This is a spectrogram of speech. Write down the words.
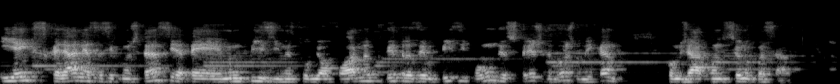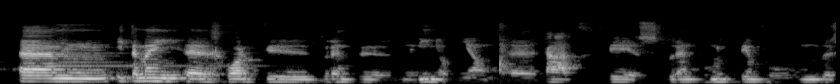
e em que, se calhar, nessa circunstância, até num Pizzi na sua melhor forma, poder trazer o Pizzi para um desses três jogadores do meio campo, como já aconteceu no passado. Um, e também uh, recordo que, durante, na minha opinião, uh, Tate fez durante muito tempo um das,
